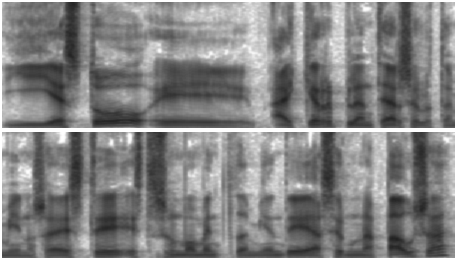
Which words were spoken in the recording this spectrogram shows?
Y esto eh, hay que replanteárselo también. O sea, este, este es un momento también de hacer una pausa,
